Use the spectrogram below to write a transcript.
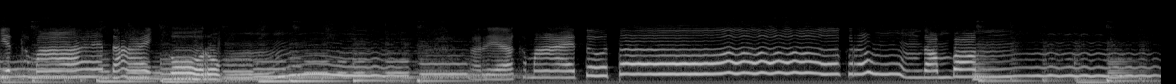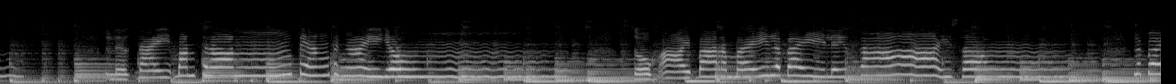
ជាតិខ្មែរតែងគោរពរា ខ្មែរទូទៅក្រុមតំបន់លើកដៃបន់ស្រន់ទាំងថ្ងៃយំសូមឲ្យបារមីល្បីលេងសាយសំល្បី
